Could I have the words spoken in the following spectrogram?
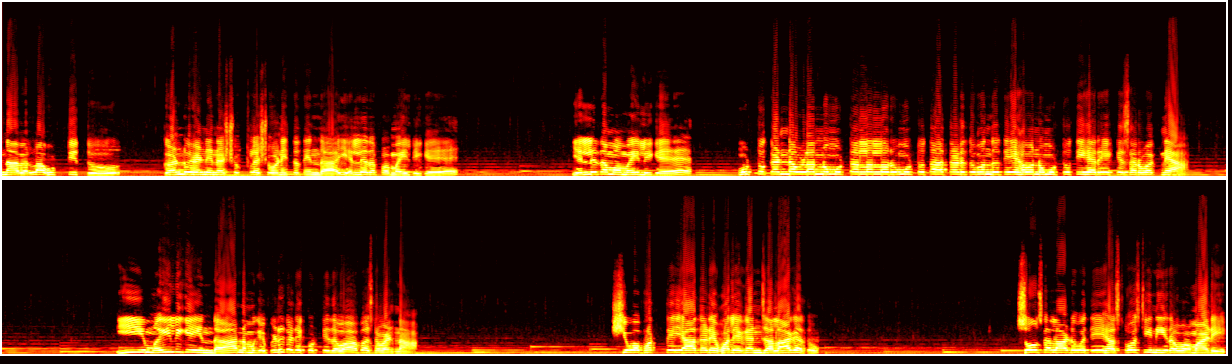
ನಾವೆಲ್ಲ ಹುಟ್ಟಿದ್ದು ಗಂಡು ಹೆಣ್ಣಿನ ಶುಕ್ಲ ಶೋಣಿತದಿಂದ ಎಲ್ಲೆದಪ್ಪ ಮೈಲಿಗೆ? ಎಲ್ಲೆದಮ್ಮ ಮೈಲಿಗೆ? ಮುಟ್ಟು ಕಂಡವಳನ್ನು ಮುಟ್ಟಲೆಲ್ಲರೂ ಮುಟ್ಟುತ್ತಾ ತಡೆದು ಒಂದು ದೇಹವನ್ನು ಮುಟ್ಟುತ್ತೀಹ ರೇಖೆ ಸರ್ವಜ್ಞ? ಈ ಮೈಲಿಗೆಯಿಂದ ನಮಗೆ ಬಿಡುಗಡೆ ಕೊಟ್ಟಿದವ ಬಸವಣ್ಣ. ಶಿವಭಕ್ತೆಯಾದಡೆ ಹೊಲೆಗಂಜಲಾಗದು ಸೋಸಲಾಡುವ ದೇಹ ಸೋಸಿ ನೀರವ ಮಾಡಿ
